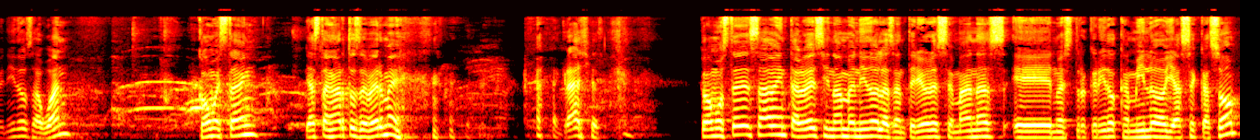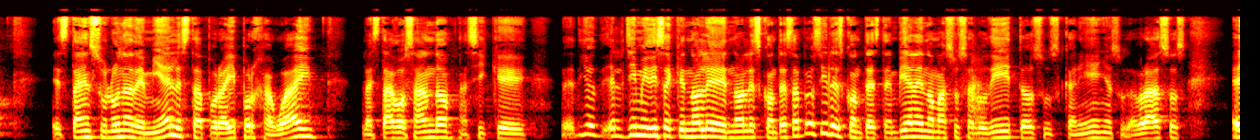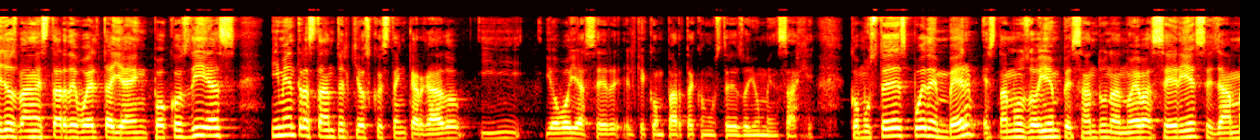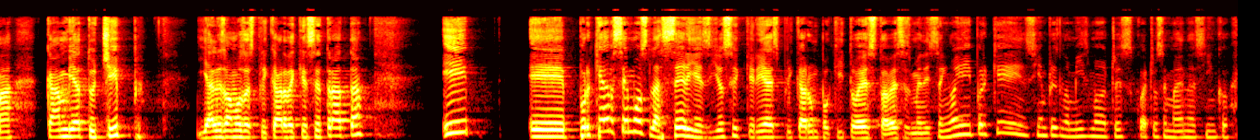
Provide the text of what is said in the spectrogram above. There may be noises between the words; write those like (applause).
Bienvenidos a Juan. ¿Cómo están? ¿Ya están hartos de verme? (laughs) Gracias. Como ustedes saben, tal vez si no han venido las anteriores semanas, eh, nuestro querido Camilo ya se casó, está en su luna de miel, está por ahí por Hawái, la está gozando, así que eh, el Jimmy dice que no, le, no les contesta, pero sí les contesta, envíenle nomás sus saluditos, sus cariños, sus abrazos. Ellos van a estar de vuelta ya en pocos días y mientras tanto el kiosco está encargado y yo voy a ser el que comparta con ustedes hoy un mensaje. Como ustedes pueden ver, estamos hoy empezando una nueva serie, se llama Cambia tu chip. Ya les vamos a explicar de qué se trata. Y eh, ¿Por qué hacemos las series? Yo sí quería explicar un poquito esto. A veces me dicen, oye, ¿por qué siempre es lo mismo? Tres, cuatro semanas, cinco.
